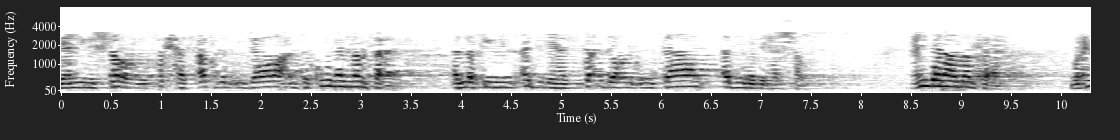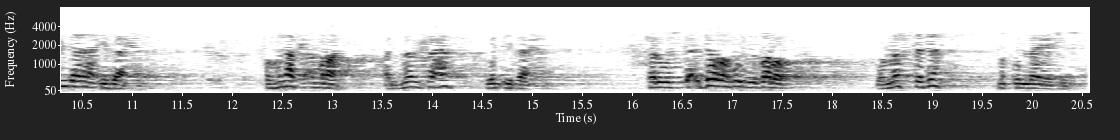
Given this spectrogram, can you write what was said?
يعني الشرط لصحة عقد الإجارة أن تكون المنفعة التي من أجلها استأجر الإنسان أذن بها الشرط عندنا منفعة وعندنا إباحة. فهناك أمران المنفعة والإباحة. فلو استأجره لضرر ومفسده نقول لا يجوز.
